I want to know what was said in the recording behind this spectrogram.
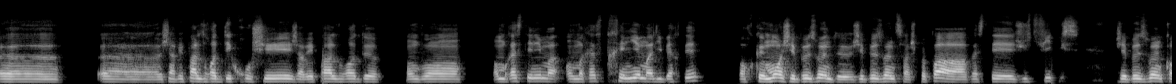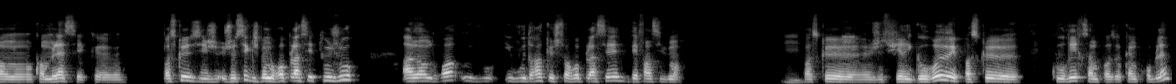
euh, euh, j'avais pas le droit de décrocher, j'avais pas le droit de. On va, on me restreignait ma, on me restreignait ma liberté. Or que moi, j'ai besoin, de, besoin de ça. Je ne peux pas rester juste fixe. J'ai besoin qu'on, me laisse et que. Parce que je, je, sais que je vais me replacer toujours à l'endroit où il voudra que je sois replacé défensivement. Mmh. Parce que je suis rigoureux et parce que courir, ça ne me pose aucun problème.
